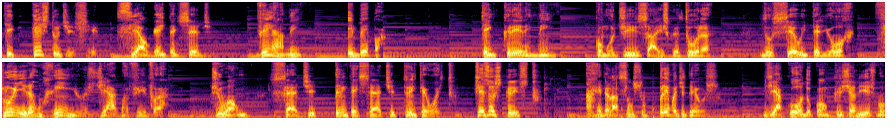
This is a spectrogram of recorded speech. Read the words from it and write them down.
que Cristo disse: Se alguém tem sede, venha a mim e beba. Quem crer em mim, como diz a Escritura, do seu interior fluirão rios de água viva. João 7, 37, 38. Jesus Cristo, a revelação suprema de Deus, de acordo com o cristianismo,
